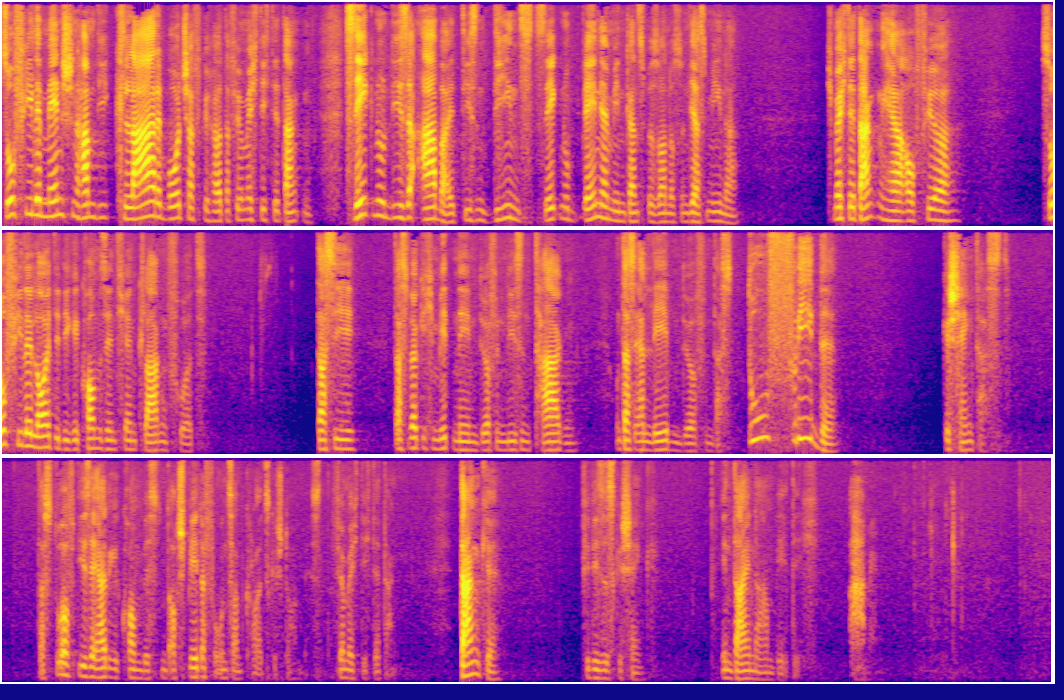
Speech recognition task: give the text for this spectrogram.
So viele Menschen haben die klare Botschaft gehört. Dafür möchte ich dir danken. Segne diese Arbeit, diesen Dienst. Segne Benjamin ganz besonders und Jasmina. Ich möchte danken, Herr, auch für so viele Leute, die gekommen sind hier in Klagenfurt, dass sie das wirklich mitnehmen dürfen in diesen Tagen und das erleben dürfen, dass du Friede geschenkt hast, dass du auf diese Erde gekommen bist und auch später für uns am Kreuz gestorben bist. Dafür möchte ich dir danken. Danke für dieses Geschenk. In deinem Namen bete ich. Amen.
